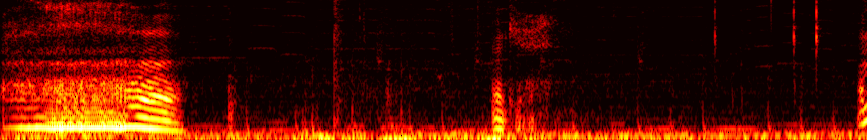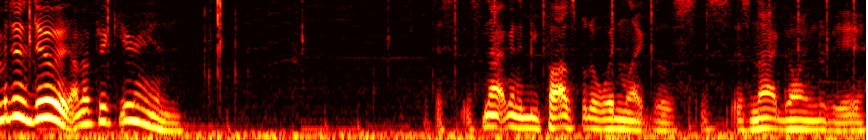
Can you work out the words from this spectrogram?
Okay. I'm gonna just do it. I'm gonna pick Urien. It's, it's not gonna be possible to win like this. It's, it's not going to be.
